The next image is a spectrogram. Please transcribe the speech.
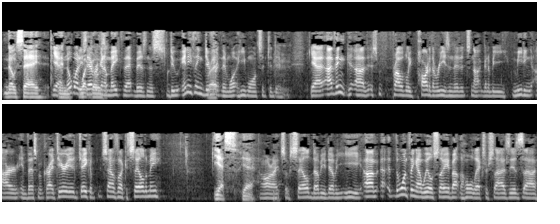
no say. Yeah, in nobody's what ever going to make that business do anything different Right. than what he wants it to do. Yeah, I think uh, it's probably part of the reason that it's not going to be meeting our investment criteria. Jacob, sounds like a sell to me. Yes, yeah. All right, so sell WWE. Um, uh, the one thing I will say about the whole exercise is uh,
